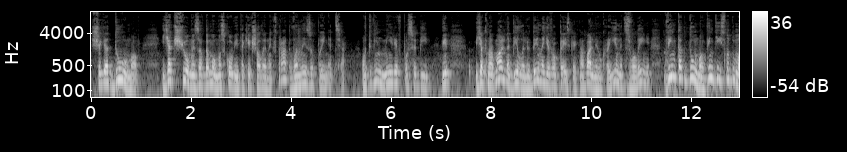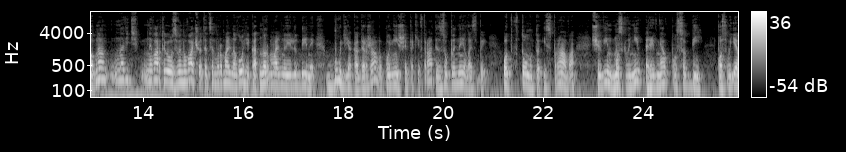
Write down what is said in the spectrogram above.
що я думав, якщо ми завдамо Московії таких шалених втрат, вони зупиняться. От він міряв по собі. Він як нормальна біла людина європейська, як нормальний українець з Волині. Він так думав. Він дійсно думав. На навіть не варто його звинувачувати. Це нормальна логіка нормальної людини. Будь-яка держава, понісши такі втрати, зупинилась би. От в тому то і справа, що він москвинів рівняв по собі, по своїй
